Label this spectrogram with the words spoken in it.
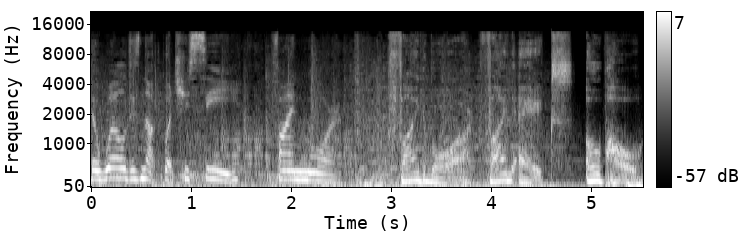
The world is not what you see. Find more. Find more. Find X. Oppo.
